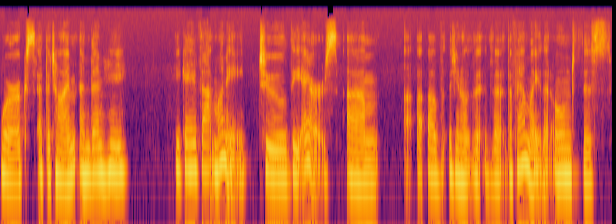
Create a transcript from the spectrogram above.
works at the time and then he he gave that money to the heirs um, uh, of you know the, the, the family that owned this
